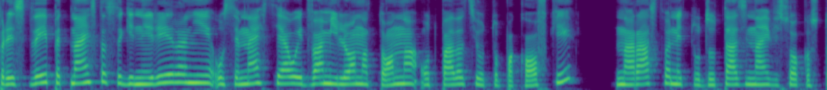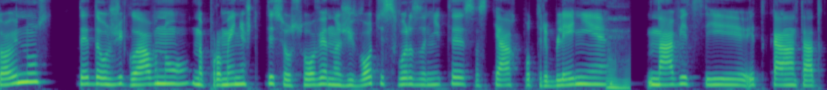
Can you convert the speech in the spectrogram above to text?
През 2015 са генерирани 18,2 милиона тона отпадъци от опаковки. Нарастването до тази най-висока стойност се дължи главно на променящите се условия на живот и свързаните с тях потребление, Мгм. навици и така нататък.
